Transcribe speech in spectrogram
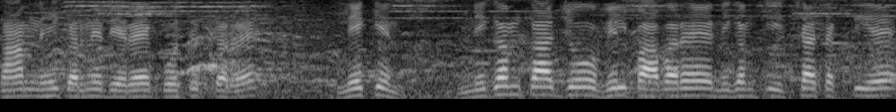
काम नहीं करने दे रहे कोशिश कर रहे लेकिन निगम का जो विल पावर है निगम की इच्छा शक्ति है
